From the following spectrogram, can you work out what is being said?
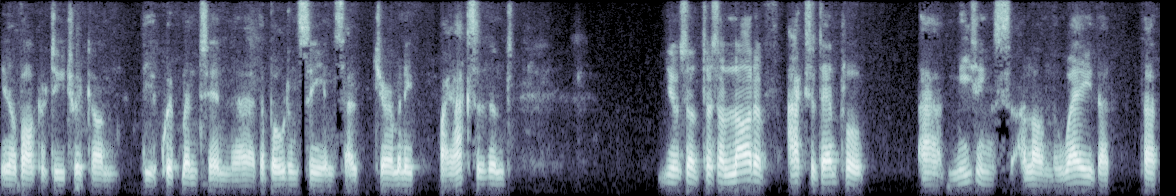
you know, Volker Dietrich on the equipment in uh, the Bodensee in South Germany by accident. You know, so there's a lot of accidental uh, meetings along the way that that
